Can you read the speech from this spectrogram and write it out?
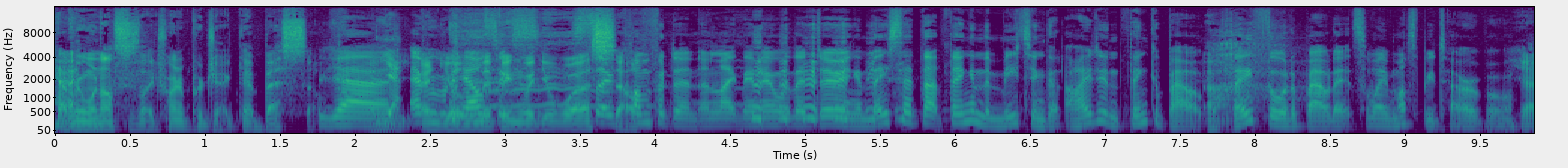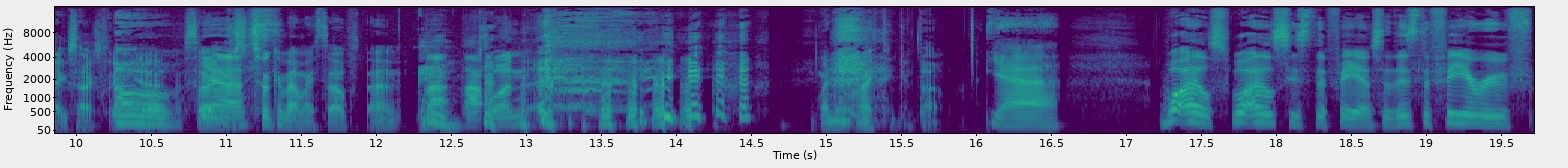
Everyone else is like trying to project their best self. yeah, And, and everybody you're else living is with your worst so self. confident and like they know what they're doing, and they said that thing in the meeting that I didn't think about, but they thought about it, so I must be terrible. yeah, exactly. Oh, Yeah, so I'm just talking about myself then. that that one. Why didn't I think of that? yeah. What else? What else is the fear? So there's the fear of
